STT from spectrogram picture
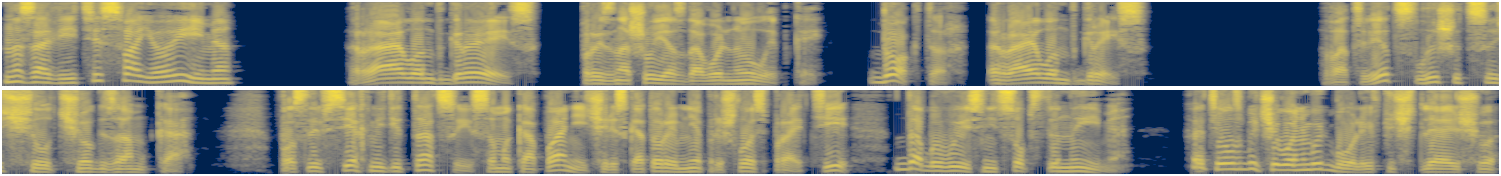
назовите свое имя». «Райланд Грейс», — произношу я с довольной улыбкой. «Доктор Райланд Грейс». В ответ слышится щелчок замка. После всех медитаций и самокопаний, через которые мне пришлось пройти, дабы выяснить собственное имя, Хотелось бы чего-нибудь более впечатляющего,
